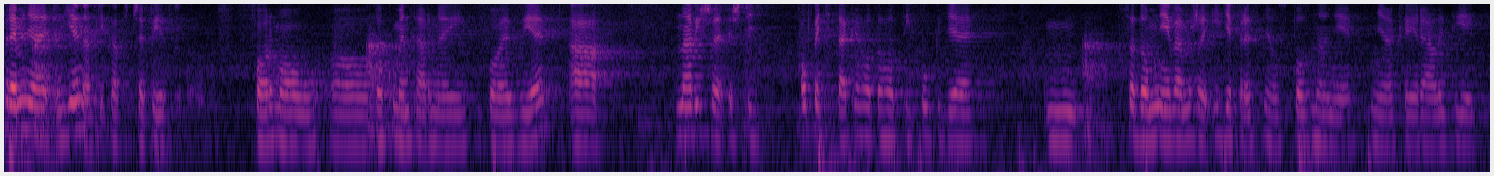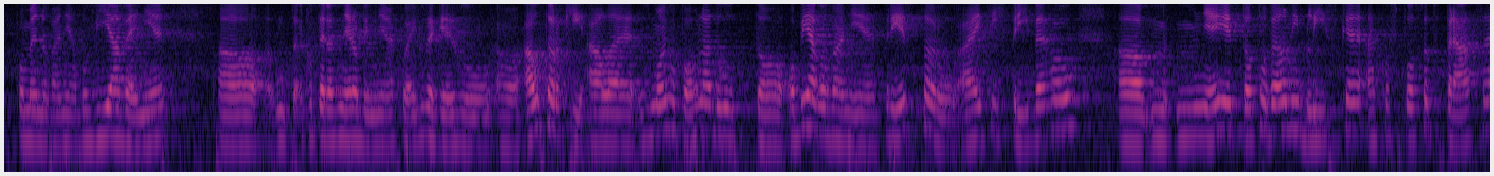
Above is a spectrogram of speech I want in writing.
pre mňa je napríklad čepiec formou dokumentárnej poézie a navyše ešte opäť takého toho typu, kde sa domnievam, že ide presne o spoznanie nejakej reality, jej pomenovanie alebo vyjavenie ako teraz nerobím nejakú exegézu uh, autorky, ale z môjho pohľadu to objavovanie priestoru aj tých príbehov, uh, mne je toto veľmi blízke ako spôsob práce,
